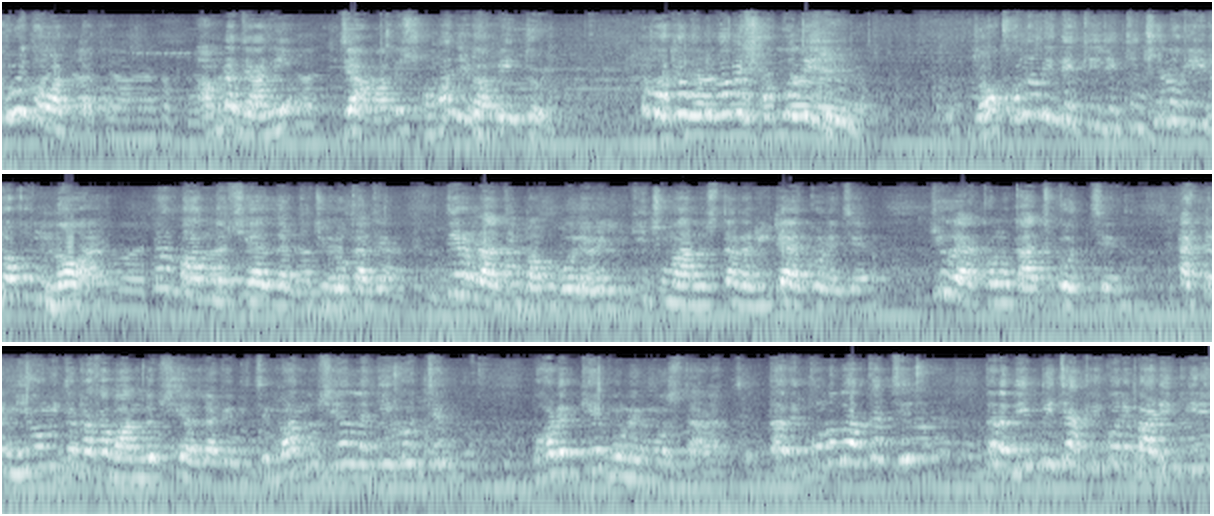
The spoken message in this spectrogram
তুমি তোমারটা আমরা জানি যে আমাদের সমাজ এভাবেই তৈরি। মোটামুটি ভাবে সকলেই। যখন আমি দেখি যে কিছু লোক এইরকম নয় বান্ধব শিয়ালদার কিছু লোক আছে যেরকম রাজীব বাবু বলে গেলেন কিছু মানুষ তারা রিটায়ার করেছেন, কেউ এখনও কাজ করছেন। একটা নিয়মিত টাকা বান্ধব শিয়ালদাকে দিচ্ছেন। বান্ধব শিয়ালদা কি করছেন? ঘরের খেয়ে মনের মোষ দাঁড়াচ্ছেন তাদের কোনো দরকার ছিল তারা দিব্যি চাকরি করে বাড়ি ফিরে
